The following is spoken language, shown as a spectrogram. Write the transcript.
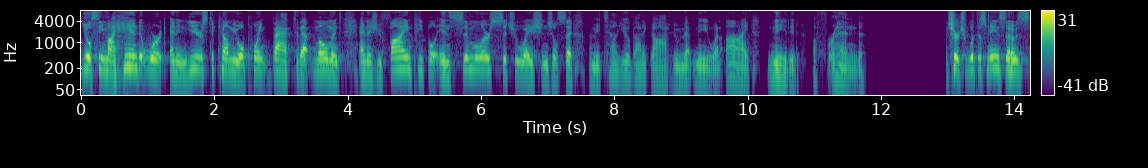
you'll see my hand at work, and in years to come, you will point back to that moment. And as you find people in similar situations, you'll say, Let me tell you about a God who met me when I needed a friend. Church, what this means though is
